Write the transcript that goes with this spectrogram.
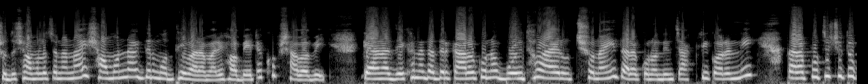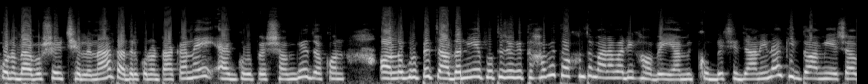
শুধু সমালোচনা নয়, সমন্বয়কদের মধ্যে মারামারি হবে। এটা খুব স্বাভাবিক। কেননা যেখানে তাদের কারও কোনো বৈধ আয়ের উৎস নাই, তারা কোনোদিন চাকরি করেননি, তারা প্রতিষ্ঠিত কোনো ব্যবসায়ীর ছেলে না, তাদের কোনো টাকা নেই। এক গ্রুপের সঙ্গে যখন অন্য গ্রুপে চাঁদা নিয়ে প্রতিযোগিতা হবে, তখন তো মারামারি হবেই। আমি খুব বেশি জানি না, কিন্তু আমি এসব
